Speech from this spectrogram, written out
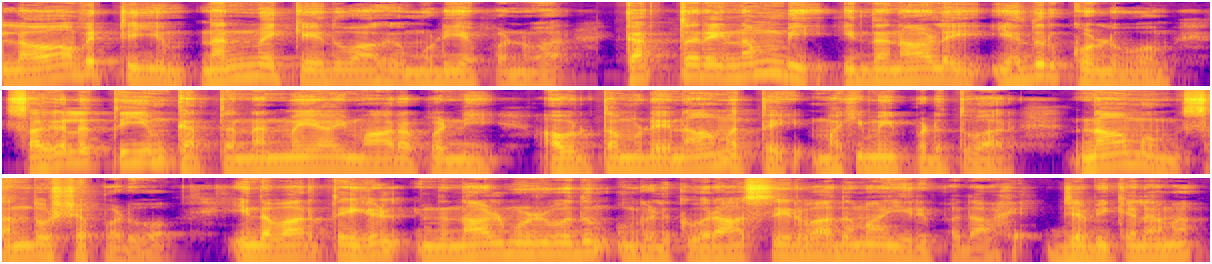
எல்லாவற்றையும் நன்மைக்கு எதுவாக முடிய பண்ணுவார். கர்த்தரை நம்பி இந்த நாளை எதிர்கொள்ளுவோம். சகலத்தையும் கர்த்தர் நன்மையாக மகிழ்ச்சியாய் மாற பண்ணி அவர் தம்முடைய நாமத்தை மகிமைப்படுத்துவார். நாமும் சந்தோஷப்படுவோம். இந்த வார்த்தைகள் இந்த நாள் முழுவதும் உங்களுக்கு ஒரு ஆசீர்வாதமாக இருப்பதாக ஜபிக்கலாமா?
